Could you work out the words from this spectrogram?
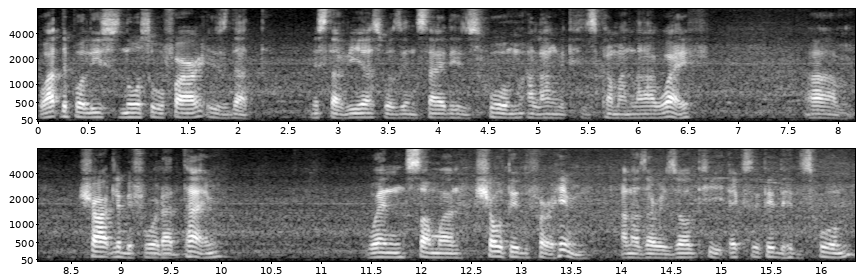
What the police know so far is that Mr. Villas was inside his home along with his common law wife. Um, shortly before that time, when someone shouted for him, and as a result, he exited his home,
